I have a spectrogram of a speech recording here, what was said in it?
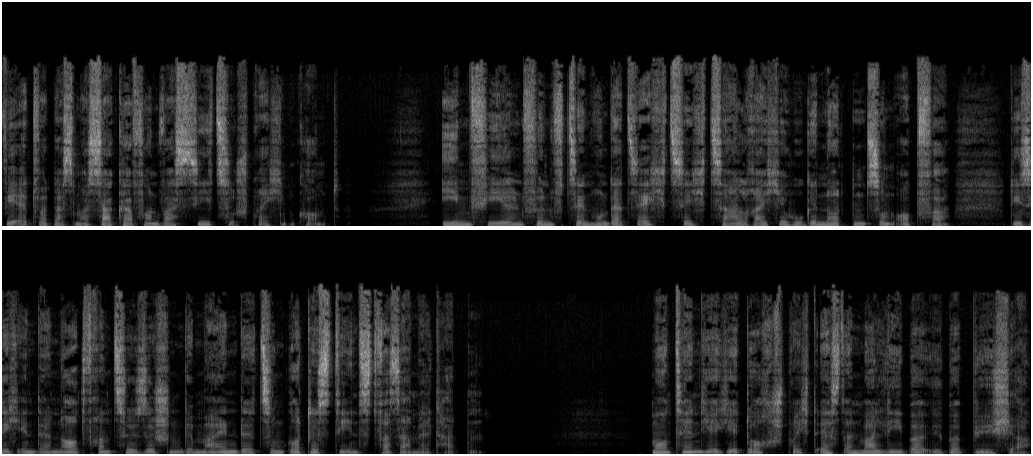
wie etwa das Massaker von Vassy zu sprechen kommt. Ihm fielen 1560 zahlreiche Hugenotten zum Opfer, die sich in der nordfranzösischen Gemeinde zum Gottesdienst versammelt hatten. Montaigne jedoch spricht erst einmal lieber über Bücher.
